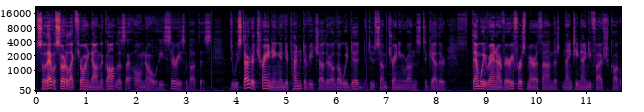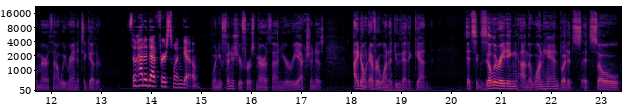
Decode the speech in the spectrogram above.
So that was sort of like throwing down the gauntlet. Like, oh no, he's serious about this. We started training independent of each other, although we did do some training runs together. Then we ran our very first marathon, the 1995 Chicago Marathon. We ran it together. So, how did that first one go? When you finish your first marathon, your reaction is, I don't ever want to do that again. It's exhilarating on the one hand, but it's it's so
